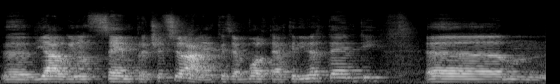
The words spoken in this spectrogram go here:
eh, dialoghi non sempre eccezionali, anche se a volte anche divertenti. Ehm,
